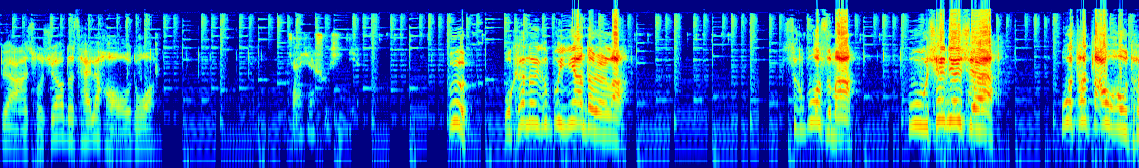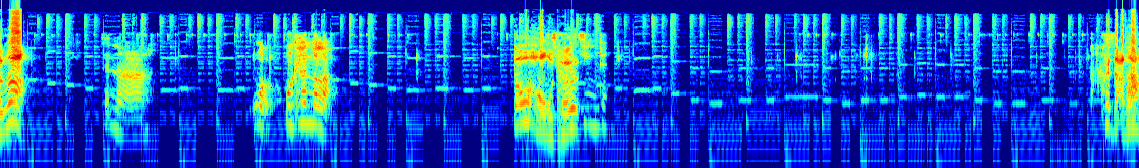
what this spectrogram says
对啊，所需要的材料好多。加一下属性点。呃，我看到一个不一样的人了，是个 boss 吗？五千点血，哇，他打我好疼啊！在哪？我我看到了，打我好疼。快打他！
